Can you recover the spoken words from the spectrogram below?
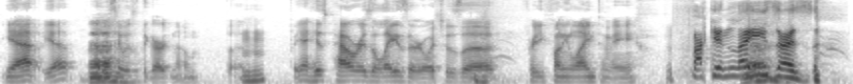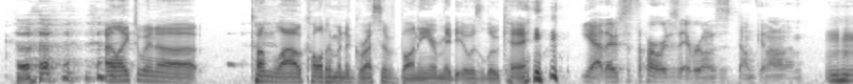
Yeah, yeah. At least it was with the garden gnome. But, Mhm. but yeah, his power is a laser, which was a pretty funny line to me. Fucking lasers! yeah. I liked when uh, Kung Lao called him an aggressive bunny, or maybe it was Liu Kang. Yeah, there's just the part where just everyone was just dunking on him. hmm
